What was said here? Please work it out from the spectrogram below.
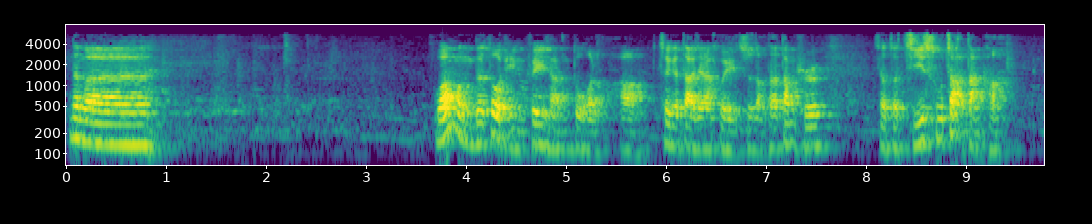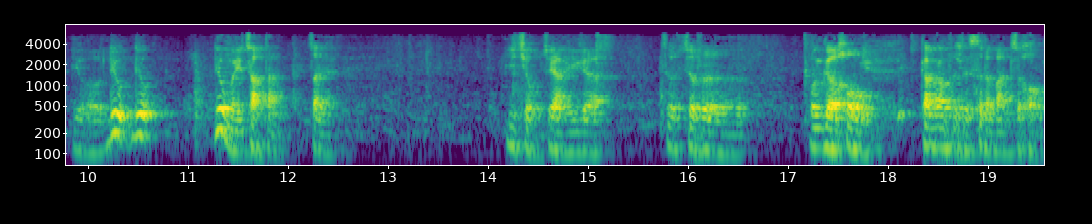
那么王蒙的作品非常多了啊，这个大家会知道，他当时叫做集书炸弹哈，有六六六枚炸弹在一九这样一个，就就是文革后刚刚粉碎四人帮之后。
